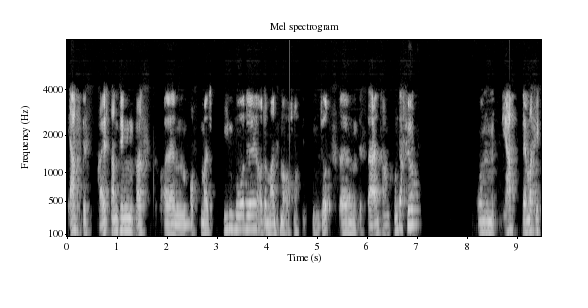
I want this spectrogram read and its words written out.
ja, ist Preisdumping, was ähm, oftmals betrieben wurde oder manchmal auch noch betrieben wird, ähm, ist da einfach ein Grund dafür. Und ja, wenn man sich,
